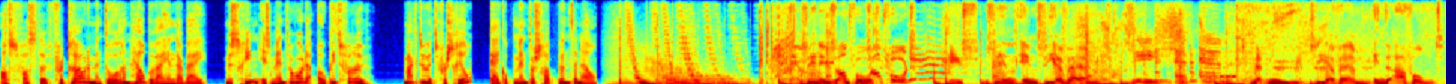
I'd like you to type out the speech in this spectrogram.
Als vaste, vertrouwde mentoren helpen wij hen daarbij. Misschien is mentor worden ook iets voor u. Maakt u het verschil? Kijk op mentorschap.nl. Zin in Zandvoort, Zandvoort is zin in ZFM. ZFM. Met nu ZFM in de avond.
